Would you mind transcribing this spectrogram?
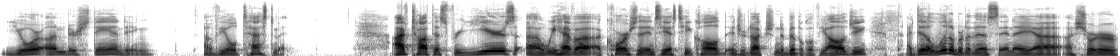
your understanding of the Old Testament. I've taught this for years. Uh, we have a, a, course at NCST called Introduction to Biblical Theology. I did a little bit of this in a, uh, a shorter,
